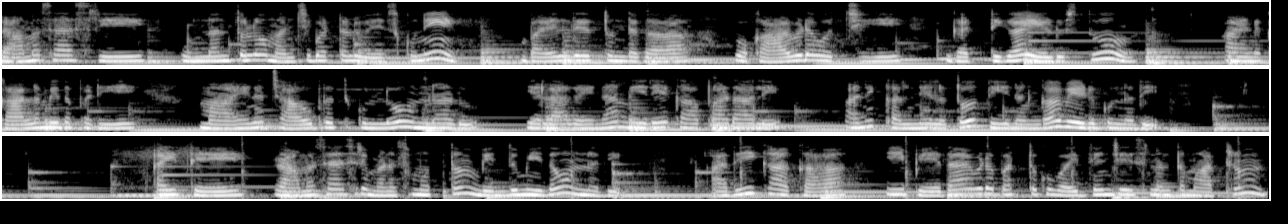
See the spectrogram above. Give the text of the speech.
రామశాస్త్రి ఉన్నంతలో మంచి బట్టలు వేసుకుని బయలుదేరుతుండగా ఒక ఆవిడ వచ్చి గట్టిగా ఏడుస్తూ ఆయన కాళ్ళ మీద పడి మా ఆయన చావు బ్రతుకుల్లో ఉన్నాడు. ఎలాగైనా మీరే కాపాడాలి అని కన్నీళ్ళతో దీనంగా వేడుకున్నది. అయితే రామశాస్త్రి మనసు మొత్తం బిందు మీద ఉన్నది. అదీ కాక ఈ పేదావిడ భర్తకు వైద్యం చేసినంత మాత్రం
